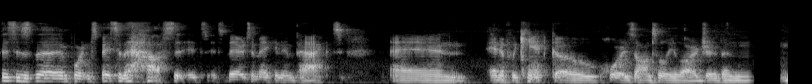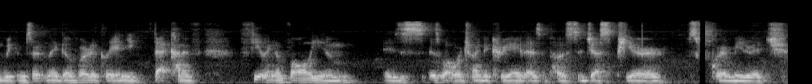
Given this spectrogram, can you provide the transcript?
this is the important space of the house. It's, it's there to make an impact. And, and if we can't go horizontally larger, then we can certainly go vertically. And you, that kind of feeling of volume is, is what we're trying to create as opposed to just pure square meterage.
